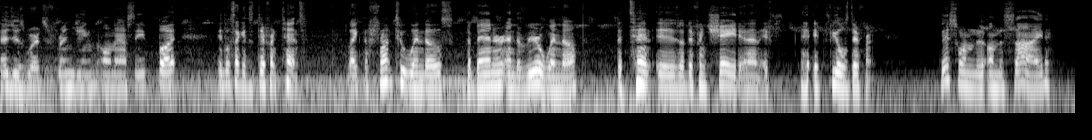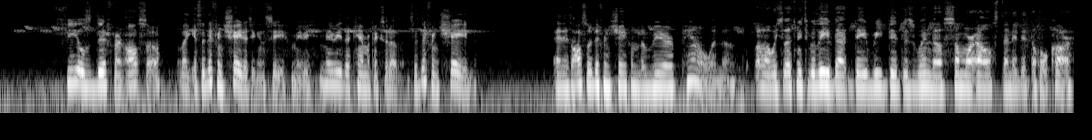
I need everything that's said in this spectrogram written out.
edges where it's fringing all nasty, but it looks like it's different tints. Like the front two windows, the banner and the rear window, the tint is a different shade and it, it feels different. This one on the side feels different also like it's a different shade as you can see maybe maybe the camera picks it up. It's a different shade and it's also a different shade from the rear panel window. Uh, which lets me to believe that they redid this window somewhere else than they did the whole car.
